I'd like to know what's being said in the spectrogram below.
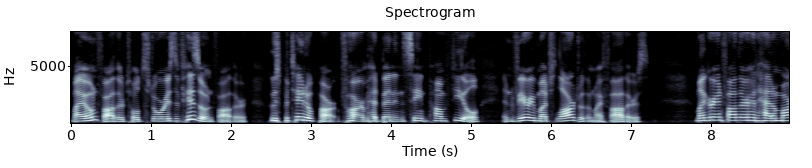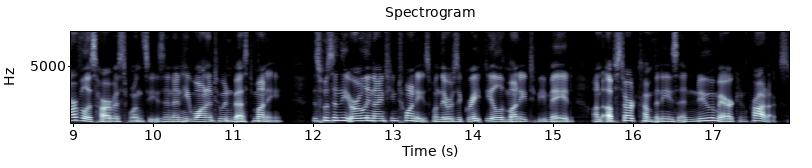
My own father told stories of his own father, whose potato par- farm had been in St. Pamphile and very much larger than my father's. My grandfather had had a marvelous harvest one season, and he wanted to invest money. This was in the early 1920s when there was a great deal of money to be made on upstart companies and new American products.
